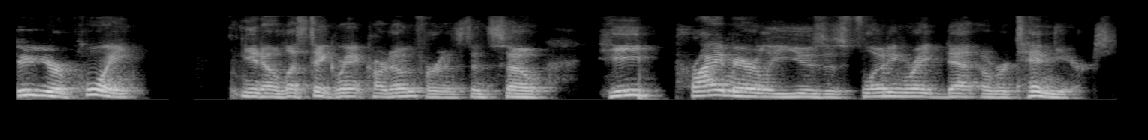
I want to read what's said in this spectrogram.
to your point, you know, let's take Grant Cardone for instance. So he primarily uses floating rate debt over 10 years.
